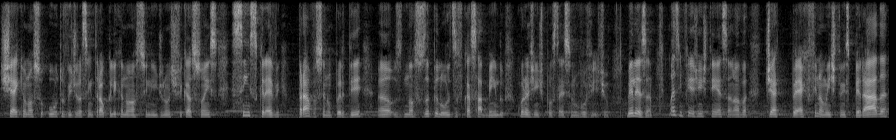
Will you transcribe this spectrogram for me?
cheque o nosso outro vídeo da Central, clica no nosso sininho de notificações, se inscreve para você não perder uh, os nossos uploads e ficar sabendo quando a gente postar esse novo vídeo, beleza? Mas enfim, a gente tem essa nova Jetpack finalmente tão esperada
